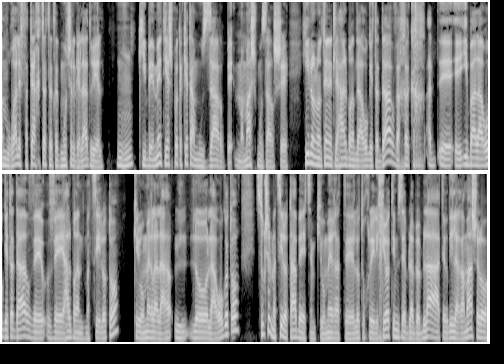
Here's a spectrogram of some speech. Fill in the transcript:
אמורה לפתח קצת את הדמות של גלדריאל. Mm-hmm. כי באמת יש פה את הקטע המוזר ממש מוזר שהיא לא נותנת להלברנד להרוג את אדר ואחר כך uh, uh, היא באה להרוג את אדר והלברנד מציל אותו כאילו אומר לה לא, לא להרוג אותו סוג של מציל אותה בעצם כי הוא אומר את לא תוכלי לחיות עם זה בלה בלה בלה תרדי לרמה שלו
